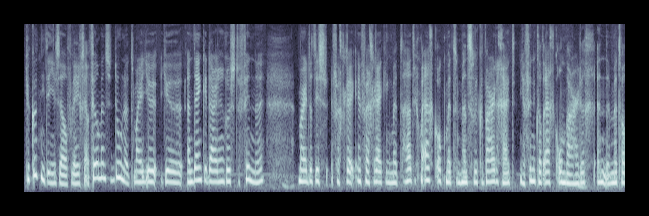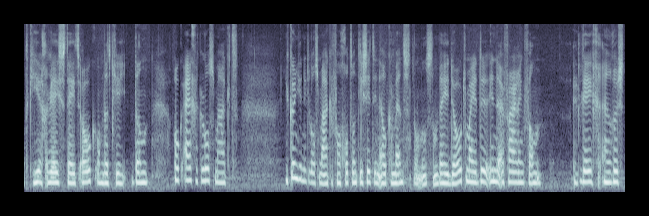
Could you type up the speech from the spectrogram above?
je kunt niet in jezelf leeg zijn. Veel mensen doen het, maar je, je, en denken daarin rust te vinden. Maar dat is in vergelijking met, had ik me eigenlijk ook met menselijke waardigheid, ja, vind ik dat eigenlijk onwaardig. En met wat ik hier lees steeds ook, omdat je dan ook eigenlijk losmaakt. Je kunt je niet losmaken van God, want die zit in elke mens, dan, dan ben je dood. Maar de, in de ervaring van leeg en rust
